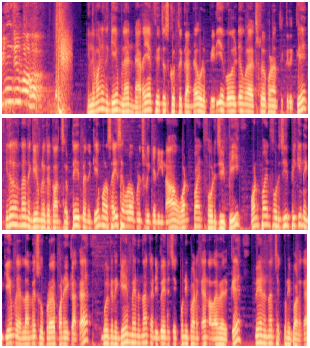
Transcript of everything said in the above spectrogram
பிஞ்சு போகும். இந்த மாதிரி இந்த கேம்ல நிறைய ஃபீச்சர்ஸ் கொடுத்துருக்காங்க. ஒரு பெரிய வேர்ல்டே உங்களை எக்ஸ்ப்ளோர் பண்ணுறதுக்கு இருக்கு. இதெல்லாம் தான் இந்த கேம்ல இருக்க கான்செப்ட் இப்போ இந்த கேமோட சைஸ் எவ்வளோ அப்படின்னு சொல்லி கேட்டிங்கன்னா one point four GB one point four ஜிபிக்கு இந்த கேம்ல எல்லாமே சூப்பராக பண்ணியிருக்காங்க. உங்களுக்கு இந்த கேம் வேணும்னா கண்டிப்பாக இதை செக் பண்ணி பாருங்க. நல்லாவே இருக்கு. வேணும்னா செக் பண்ணி பாருங்க.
